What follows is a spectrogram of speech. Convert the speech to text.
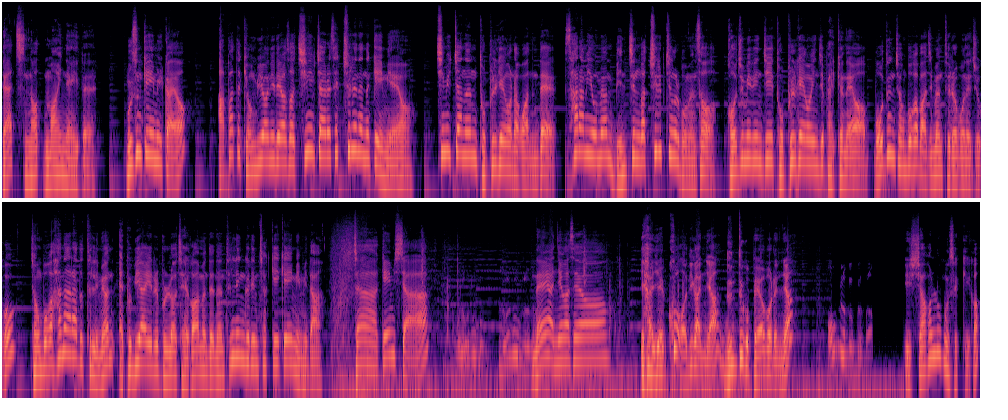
That's not my neighbor. 무슨 게임일까요? 아파트 경비원이 되어서 침입자를 색출해내는 게임이에요. 침입자는 도플갱어라고 하는데 사람이 오면 민증과 출입증을 보면서 거주민인지 도플갱어인지 밝혀내어 모든 정보가 맞으면 들여보내주고 정보가 하나라도 틀리면 FBI를 불러 제거하면 되는 틀린 그림 찾기 게임입니다. 자 게임 시작. 네 안녕하세요. 야 얘 코 어디 갔냐? 눈 뜨고 베어버렸냐? 이 샤갈로모 새끼가?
